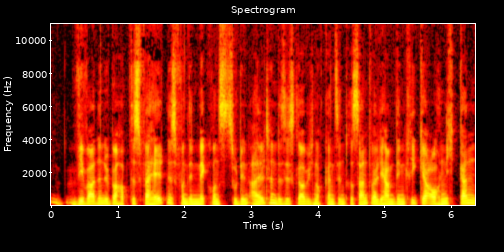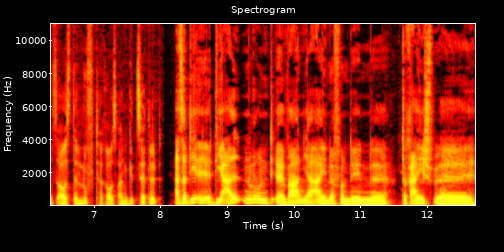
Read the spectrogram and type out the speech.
wie war denn überhaupt das Verhältnis von den Necrons zu den Alten? Das ist, glaube ich, noch ganz interessant, weil die haben den Krieg ja auch nicht ganz aus der Luft heraus angezettelt. Also die, äh, die Alten und äh, waren ja eine von den äh, drei äh,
